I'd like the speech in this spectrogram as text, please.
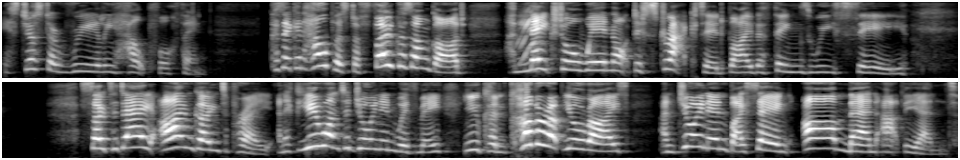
It's just a really helpful thing because it can help us to focus on God and make sure we're not distracted by the things we see. So today I'm going to pray, and if you want to join in with me, you can cover up your eyes and join in by saying Amen at the end.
